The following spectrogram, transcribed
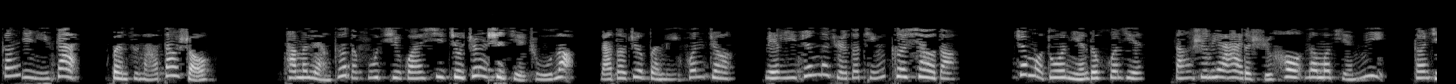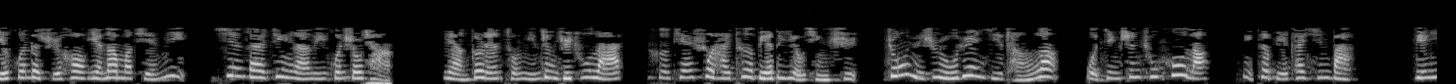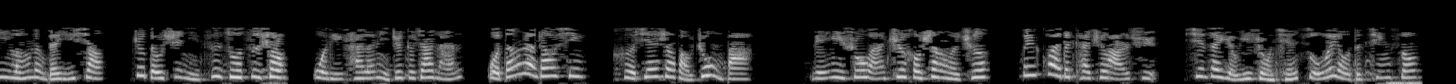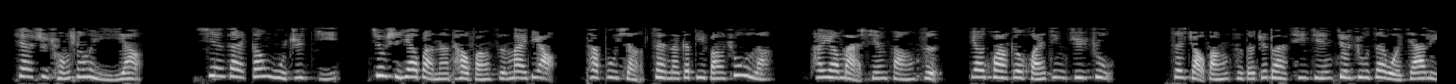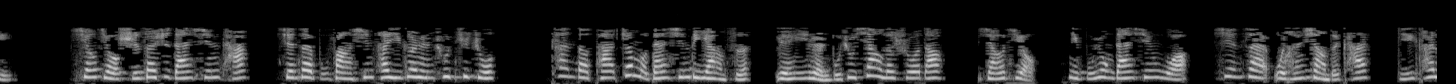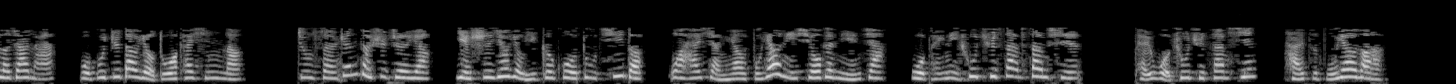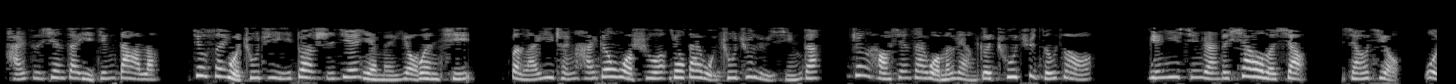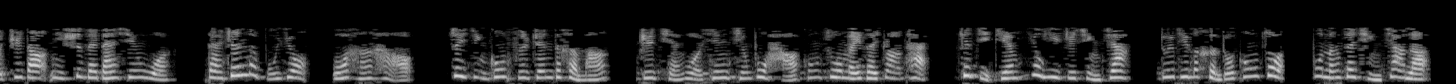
刚印一盖，本子拿到手，他们两个的夫妻关系就正式解除了。拿到这本离婚证，连姨真的觉得挺可笑的。这么多年的婚姻，当时恋爱的时候那么甜蜜，刚结婚的时候也那么甜蜜，现在竟然离婚收场。两个人从民政局出来。贺天硕还特别的有情绪，终于是如愿以偿了，我净身出户了，你特别开心吧？连毅冷冷的一笑，这都是你自作自受，我离开了你这个渣男，我当然高兴。贺先生保重吧。连毅说完之后上了车，飞快的开车而去。现在有一种前所未有的轻松，像是重生了一样。现在当务之急就是要把那套房子卖掉。他不想在那个地方住了，他要买新房子，要换个环境居住。在找房子的这段期间，就住在我家里。小九实在是担心他，现在不放心他一个人出去住。看到他这么担心的样子，连姨忍不住笑了，说道：“小九，你不用担心我，现在我很想得开，离开了渣男，我不知道有多开心呢。就算真的是这样，也是要有一个过渡期的。”我还想要不要你休个年假，我陪你出去散散心，陪我出去散心。孩子不要了，孩子现在已经大了，就算我出去一段时间也没有问题。本来奕晨还跟我说要带我出去旅行的，正好现在我们两个出去走走。连依欣然的笑了笑，小九，我知道你是在担心我，但真的不用，我很好。最近公司真的很忙。之前我心情不好，工作没在状态，这几天又一直请假，堆积了很多工作，不能再请假了。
